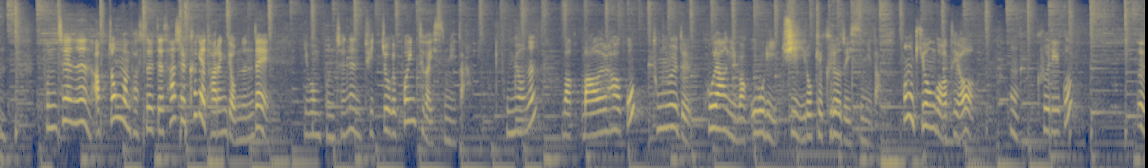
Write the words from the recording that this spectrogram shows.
음, 본체는 앞쪽만 봤을 때 사실 크게 다른 게 없는데 이번 본체는 뒤쪽에 포인트가 있습니다. 보면은 막 마을하고 동물들, 고양이, 막 오리, 쥐 이렇게 그려져 있습니다. 너무 귀여운 것 같아요. 어, 그리고 네,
